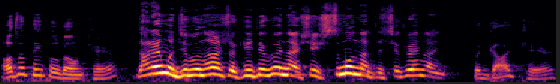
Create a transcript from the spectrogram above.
Other people don't care, 誰も自分の話を聞いてくれないし質問なんてしてくれないんです but God cares.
